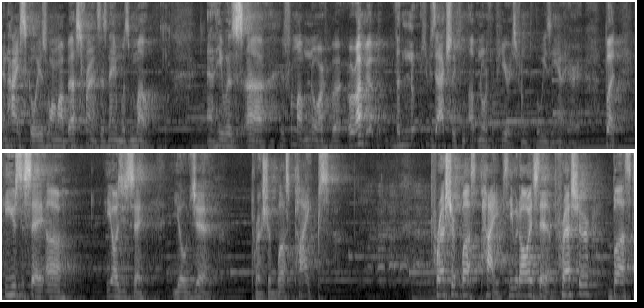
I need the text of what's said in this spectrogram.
in high school. He was one of my best friends. His name was Mo. And he was, uh, he was from up north, but, or I mean, the, he was actually from up north of here. He's from the Louisiana area. But he used to say, uh, he always used to say, Yo, Jed, pressure bust pipes. Pressure bust pipes. He would always say that pressure bust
